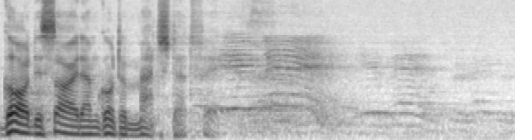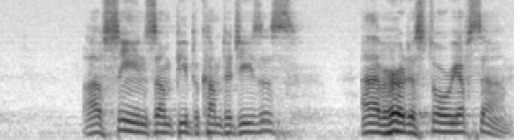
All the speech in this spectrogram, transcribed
God decide I'm going to match that faith. I've seen some people come to Jesus, and I've heard a story of some.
